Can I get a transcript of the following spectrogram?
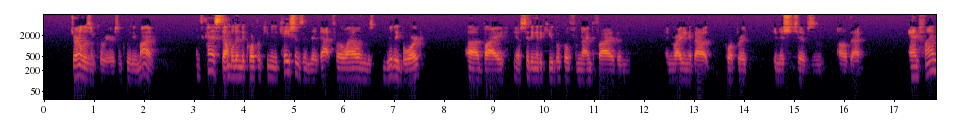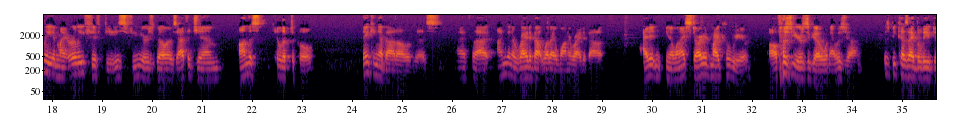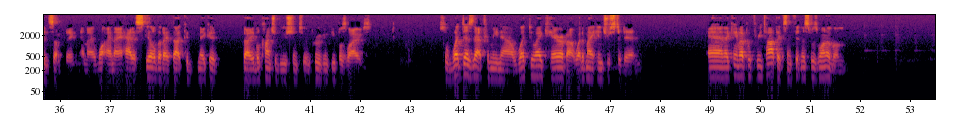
journalism careers, including mine kind of stumbled into corporate communications and did that for a while and was really bored uh, by you know sitting in a cubicle from nine to five and and writing about corporate initiatives and all of that. And finally, in my early 50s, a few years ago, I was at the gym on this elliptical thinking about all of this. I thought, I'm going to write about what I want to write about. I didn't, you know, when I started my career all those years ago when I was young, was because I believed in something and I and I had a skill that I thought could make a valuable contribution to improving people's lives. So, what does that for me now? What do I care about? What am I interested in? And I came up with three topics, and fitness was one of them.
